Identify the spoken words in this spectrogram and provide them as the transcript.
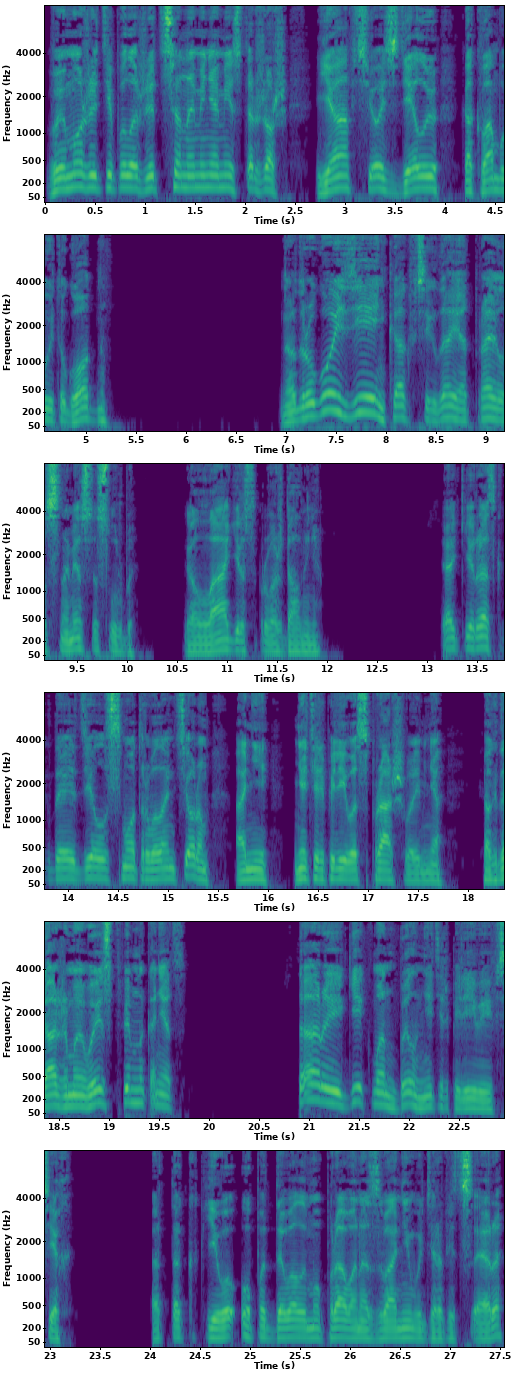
вы можете положиться на меня, мистер Джордж. Я все сделаю, как вам будет угодно. На другой день, как всегда, я отправился на место службы. Галлагер сопровождал меня. Всякий раз, когда я делал смотр волонтерам, они нетерпеливо спрашивали меня, когда же мы выступим, наконец. Старый Гикман был нетерпеливее всех. А так как его опыт давал ему право на звание унтер-офицера,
